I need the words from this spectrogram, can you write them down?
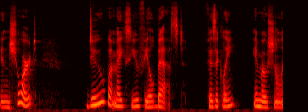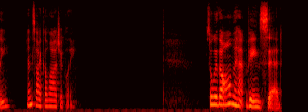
In short, do what makes you feel best physically, emotionally, and psychologically. So, with all that being said,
